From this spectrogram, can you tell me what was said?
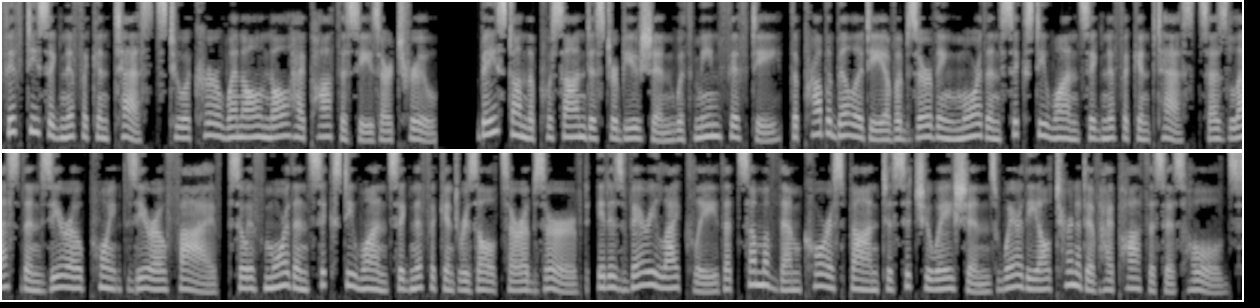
50 significant tests to occur when all null hypotheses are true. Based on the Poisson distribution with mean 50, the probability of observing more than 61 significant tests is less than 0.05, so if more than 61 significant results are observed, it is very likely that some of them correspond to situations where the alternative hypothesis holds.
